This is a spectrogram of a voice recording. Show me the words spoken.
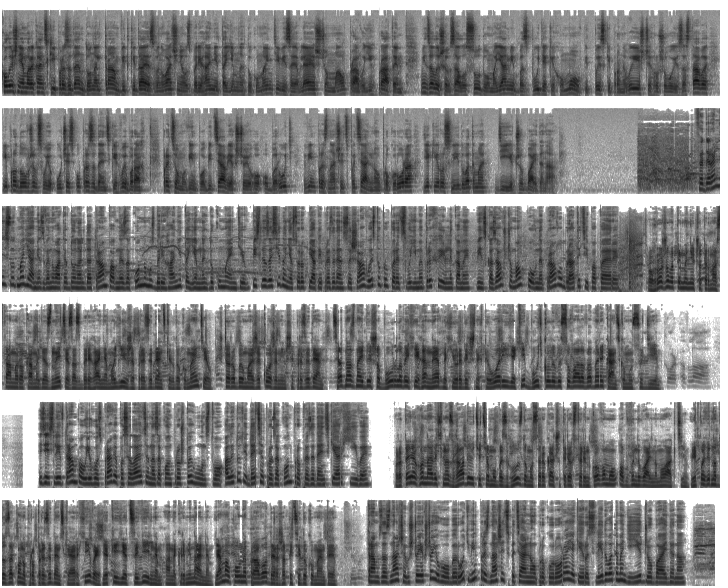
Колишній американський президент Дональд Трамп відкидає звинувачення у зберіганні таємних документів і заявляє, що мав право їх брати. Він залишив залу суду у Майамі без будь-яких умов, підписки про невиїзд грошової застави і продовжив свою участь у президентських виборах. При цьому він пообіцяв, якщо його оберуть, він призначить спеціального прокурора, який розслідуватиме дії Джо Байдена. Федеральний суд Майамі звинуватив Дональда Трампа в незаконному зберіганні таємних документів. Після засідання 45-й президент США виступив перед своїми прихильниками. Він сказав, що мав повне право брати ці папери. Погрожувати мені чотирмастами роками в'язниці за зберігання моїх же президентських документів, що робив майже кожен інший президент. Це одна з найбільш обурливих і ганебних юридичних теорій, які будь-коли висували в американському суді. Зі слів Трампа у його справі посилаються на закон про шпигунство, але тут йдеться про закон про президентські архіви. Проте його навіть не згадують у цьому безглуздому 44-сторінковому обвинувальному акті. Відповідно до закону про президентські архіви, який є цивільним, а не кримінальним, я мав повне право одержати ці документи. Трамп зазначив, що якщо його оберуть, він призначить спеціального прокурора, який розслідуватиме дії Джо Байдена.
